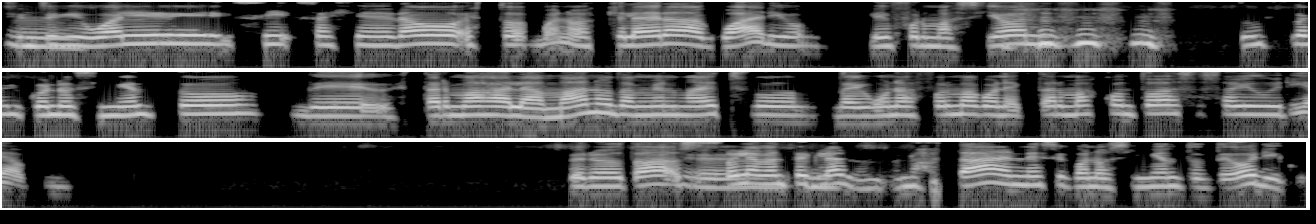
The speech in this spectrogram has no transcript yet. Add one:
Siento que Mm. igual sí se ha generado esto, bueno, es que la era de Acuario, la información, el conocimiento de, de estar más a la mano también me ha hecho de alguna forma conectar más con toda esa sabiduría. Pero toda- Eh, solamente, claro, no está en ese conocimiento teórico.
